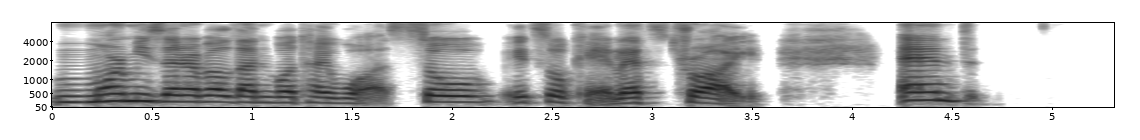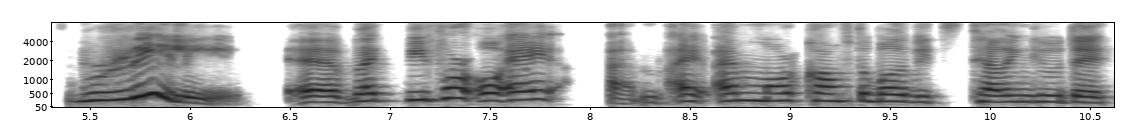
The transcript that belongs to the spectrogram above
more miserable than what i was. So it's okay let's try it. And really uh, like before oa um, I, i'm more comfortable with telling you the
